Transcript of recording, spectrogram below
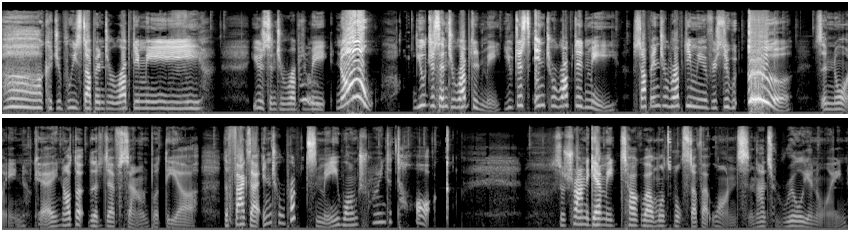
Could you please stop interrupting me? You just interrupted me. No! You just interrupted me. You just interrupted me. Stop interrupting me if you're stupid. Ugh! It's annoying, okay? Not the, the deaf sound, but the, uh, the fact that interrupts me while I'm trying to talk. So trying to get me to talk about multiple stuff at once, and that's really annoying.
